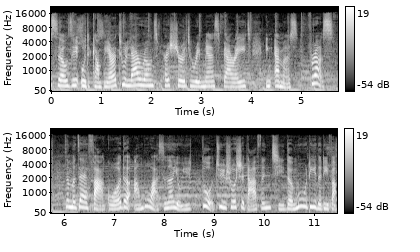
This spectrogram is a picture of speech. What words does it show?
So they would compare to Laurent's pressure to remain buried in Amboise, France. 那么，在法国的昂布瓦斯呢，有一座据说是达芬奇的墓地的地方，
